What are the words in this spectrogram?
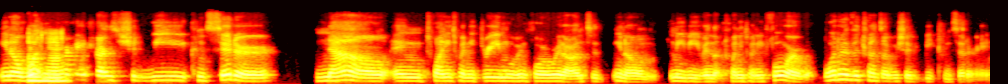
You know, what mm-hmm. marketing trends should we consider now in 2023 moving forward on to you know maybe even 2024 what are the trends that we should be considering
